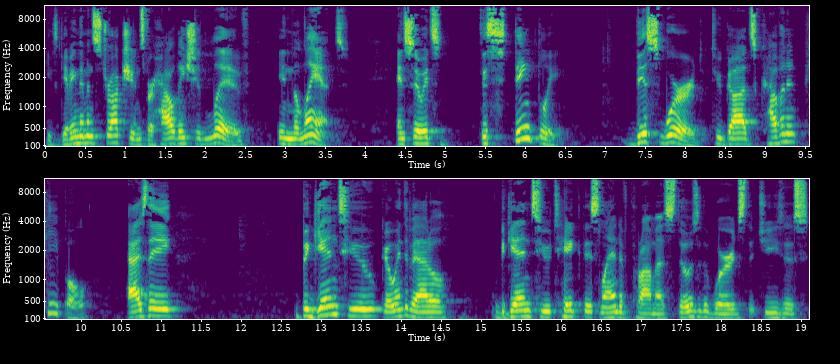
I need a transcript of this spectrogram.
He's giving them instructions for how they should live in the land. And so it's distinctly this word to God's covenant people as they begin to go into battle, begin to take this land of promise, those are the words that Jesus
